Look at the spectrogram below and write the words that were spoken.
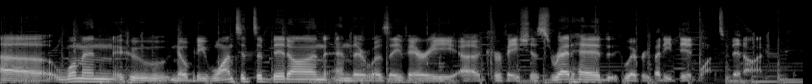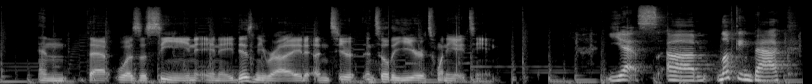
uh, woman who nobody wanted to bid on, and there was a very uh, curvaceous redhead who everybody did want to bid on. And that was a scene in a Disney ride until until the year 2018. Yes, um, looking back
